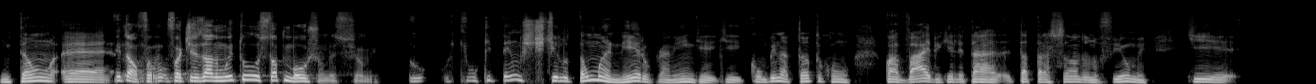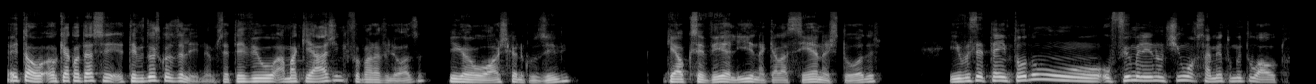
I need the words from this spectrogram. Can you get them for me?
Então, é, Então, foi, foi utilizado muito stop motion nesse filme. O, o que- tem um estilo tão maneiro pra mim, que, que combina tanto com, com a vibe que ele tá, tá traçando no filme, que Então, o que acontece, teve duas coisas ali, né? Você teve a maquiagem, que foi maravilhosa, que ganhou o Oscar, inclusive, que é o que você vê ali naquelas cenas todas. E você tem todo um... O filme ele não tinha um orçamento muito alto.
